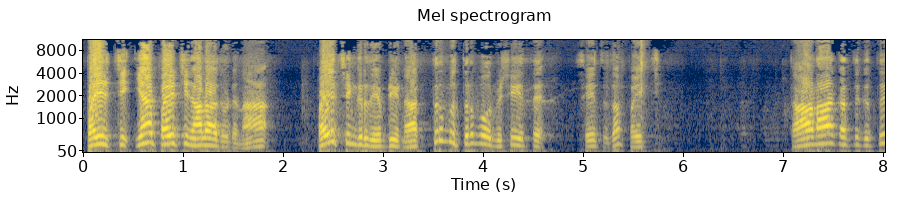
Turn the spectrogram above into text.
பயிற்சி. ஏன் பயிற்சி நாலாவது வீடுனா பயிற்சிங்கிறது எப்படின்னா திரும்ப திரும்ப ஒரு விஷயத்தை சேர்த்துதான் பயிற்சி. தானா கத்துக்கிறது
